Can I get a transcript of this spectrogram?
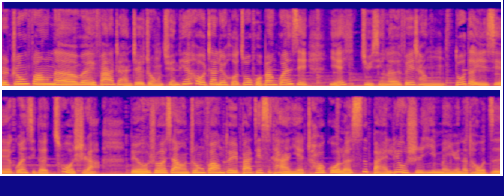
而中方呢，为发展这种全天候战略合作伙伴关系，也举行了非常多的一些关系的措施啊。比如说，像中方对巴基斯坦也超过了四百六十亿美元的投资。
